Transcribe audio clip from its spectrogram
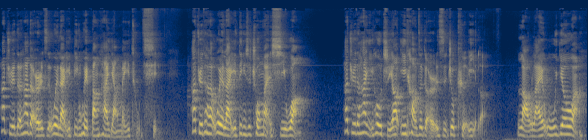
他觉得他的儿子未来一定会帮他扬眉吐气，他觉得他的未来一定是充满希望。他觉得他以后只要依靠这个儿子就可以了，老来无忧啊。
